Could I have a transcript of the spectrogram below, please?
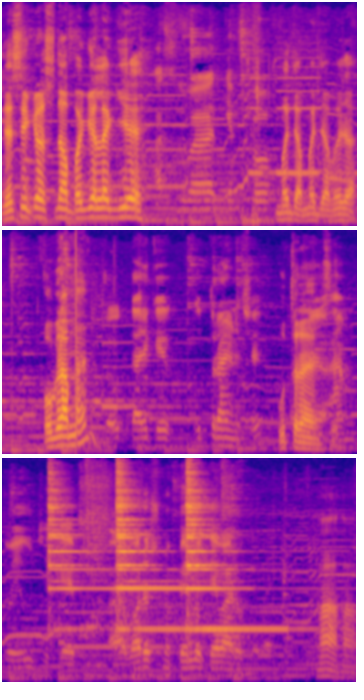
જય શ્રી કૃષ્ણ પગે લાગીએ. આશીર્વાદ કેમ છો? મજા મજા મજા. પ્રોગ્રામ હે ને? ઉત્તરાયણ છે. ઉત્તરાયણ છે. આમ તો એવું છે કે વર્ષનો પહેલો તહેવાર હા હા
